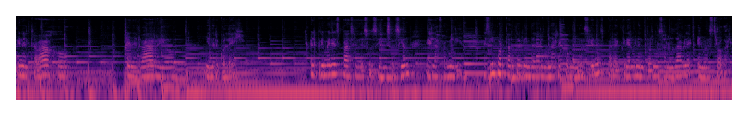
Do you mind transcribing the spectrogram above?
en el trabajo, en el barrio y en el colegio. El primer espacio de socialización es la familia. Es importante brindar algunas recomendaciones para crear un entorno saludable en nuestro hogar.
